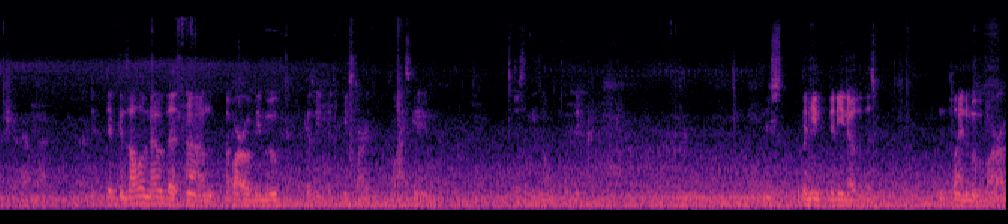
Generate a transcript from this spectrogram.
we should have that. Did Gonzalo know that um, Ibarra would be moved because he he started the last game, just like he's normally would be? He's, Did he did he know that this plan to move Ibarra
